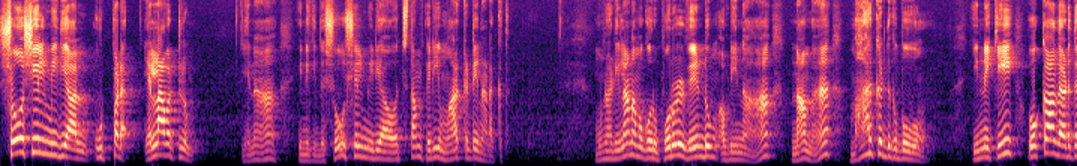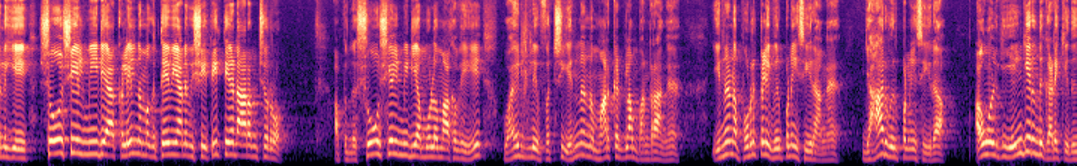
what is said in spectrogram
சோஷியல் மீடியா உட்பட எல்லாவற்றிலும் ஏன்னா இன்றைக்கி இந்த சோஷியல் மீடியாவை வச்சு தான் பெரிய மார்க்கெட்டே நடக்குது. முன்னாடிலாம் நமக்கு ஒரு பொருள் வேண்டும் அப்படின்னா நாம் மார்க்கெட்டுக்கு போவோம். இன்னைக்கு உட்காந்த இடத்துலையே சோஷியல் மீடியாக்களில் நமக்கு தேவையான விஷயத்தை தேட ஆரம்பிச்சிடுறோம். அப்போ இந்த சோஷியல் மீடியா மூலமாகவே வைல்ட் லைஃப் வச்சு என்னென்ன மார்க்கெட்லாம் பண்ணுறாங்க என்னென்ன பொருட்களை விற்பனை செய்கிறாங்க யார் விற்பனை செய்கிறா அவங்களுக்கு எங்கேருந்து கிடைக்குது?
